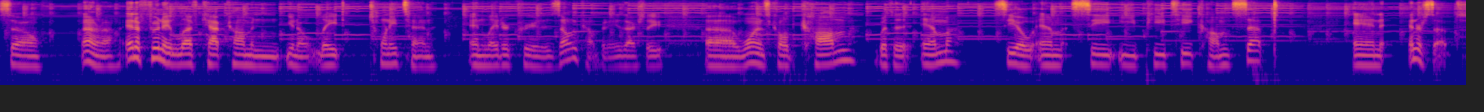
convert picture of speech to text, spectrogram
So I don't know. Inafune left Capcom in you know late 2010 and later created his own company. He's actually uh, one is called Com with an M, C O M C E P T, Comcept, and Intercept.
